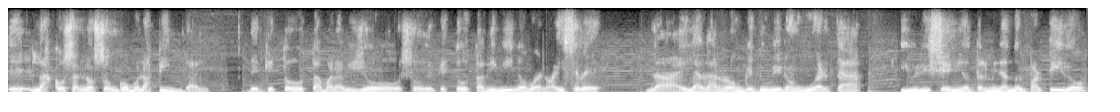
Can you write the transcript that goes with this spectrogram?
eh, las cosas no son como las pintan, de que todo está maravilloso, de que todo está divino, bueno, ahí se ve el agarrón que tuvieron Huerta y Briseño terminando el partido,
